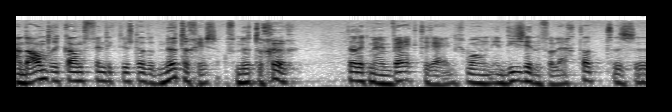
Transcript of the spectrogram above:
Aan de andere kant vind ik dus dat het nuttig is, of nuttiger, dat ik mijn werkterrein gewoon in die zin verleg. Dat is uh,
